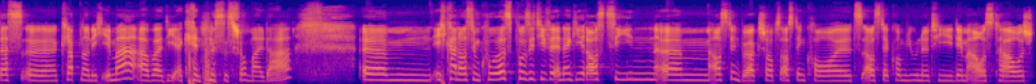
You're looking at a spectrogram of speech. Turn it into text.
Das äh, klappt noch nicht immer, aber die Erkenntnis ist schon mal da. Ähm, ich kann aus dem Kurs positive Energie rausziehen, ähm, aus den Workshops, aus den Calls, aus der Community, dem Austausch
